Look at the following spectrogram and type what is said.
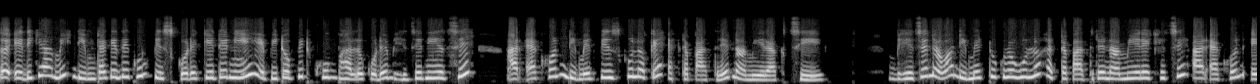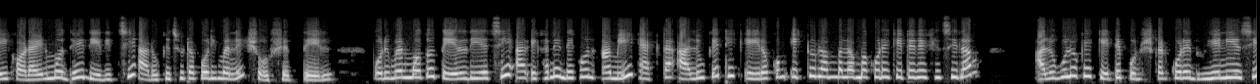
তো এদিকে আমি ডিমটাকে দেখুন পিস করে কেটে নিয়ে এপিট ওপিট খুব ভালো করে ভেজে নিয়েছি। আর এখন ডিমের পিসগুলোকে একটা পাত্রে নামিয়ে রাখছি। ভেজে নেওয়া ডিমের টুকরোগুলো একটা পাত্রে নামিয়ে রেখেছি। আর এখন এই কড়াইয়ের মধ্যে দিয়ে দিচ্ছি আরও কিছুটা পরিমাণে সর্ষের তেল। পরিমাণ মতো তেল দিয়েছি। আর এখানে দেখুন, আমি একটা আলুকে ঠিক এইরকম একটু লম্বা লম্বা করে কেটে রেখেছিলাম। আলুগুলোকে কেটে পরিষ্কার করে ধুয়ে নিয়েছি।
